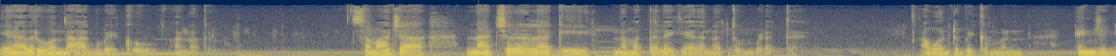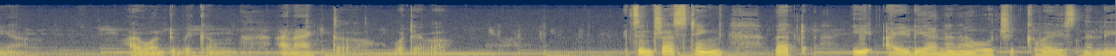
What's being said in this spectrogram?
ಏನಾದರೂ ಒಂದು ಆಗಬೇಕು ಅನ್ನೋದು. ಸಮಾಜ ನ್ಯಾಚುರಲ್ ಆಗಿ ನಮ್ಮ ತಲೆಗೆ ಅದನ್ನು ತುಂಬಿಡುತ್ತೆ. I want to become an engineer. I want to become an actor whatever. It's interesting that ಈ ಐಡಿಯಾನ ನಾವು ಚಿಕ್ಕ ವಯಸ್ಸಿನಲ್ಲಿ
